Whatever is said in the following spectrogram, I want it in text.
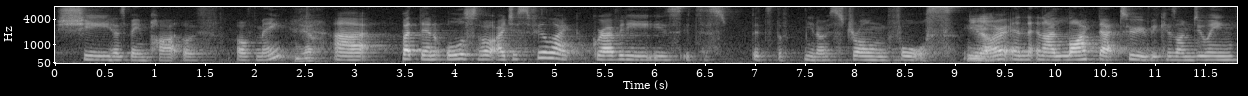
she has been part of, of me. Yeah. Uh, but then also, I just feel like gravity is it's a, it's the you know strong force, you yeah. know, and and I like that too because I'm doing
